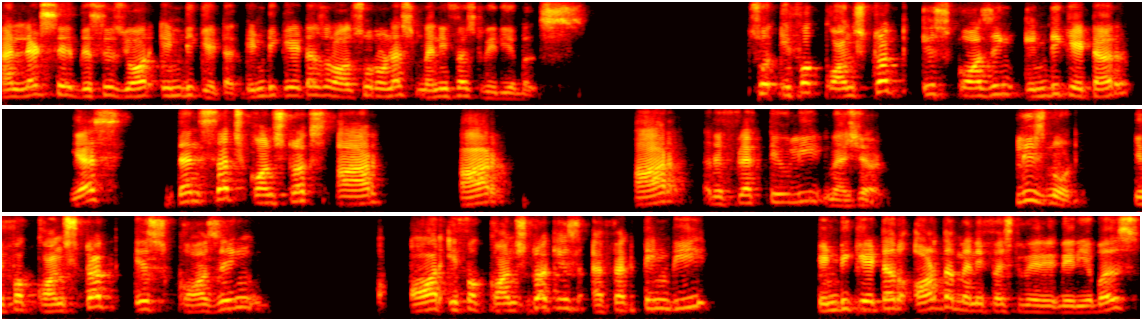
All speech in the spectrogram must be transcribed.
And let's say this is your indicator. Indicators are also known as manifest variables. So if a construct is causing indicator, yes, then such constructs are, are, are reflectively measured. Please note, if a construct is causing or if a construct is affecting the indicator or the manifest variables,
